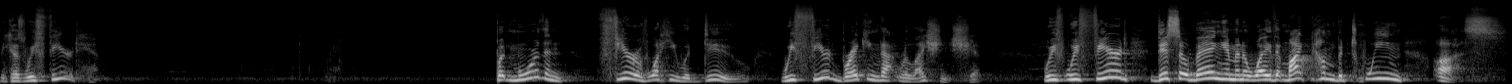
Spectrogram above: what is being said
because we feared him. But more than fear of what he would do, we feared breaking that relationship. We, we feared disobeying him in a way that might come between us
